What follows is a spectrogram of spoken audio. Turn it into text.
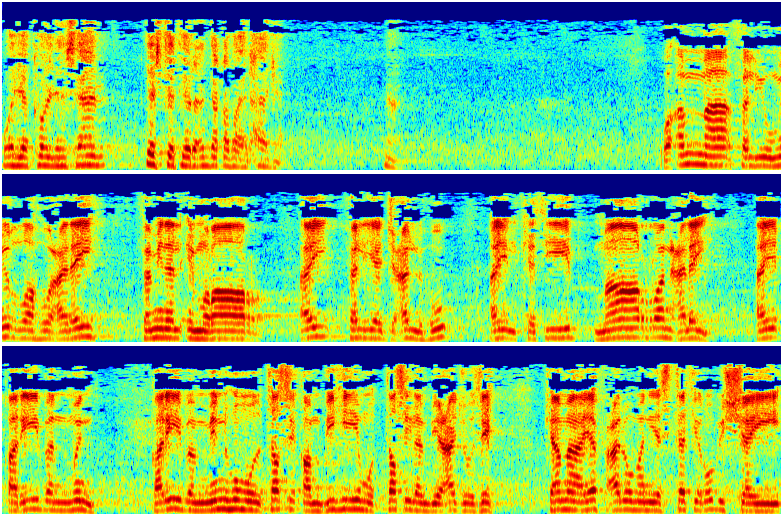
وهي كون الإنسان يستتر عند قضاء الحاجة. نعم. وأما فليمره عليه فمن الإمرار أي فليجعله أي الكثيب مارا عليه أي قريبا منه قريبا منه ملتصقا به متصلا بعجزه كما يفعل من يستتر بالشيء.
